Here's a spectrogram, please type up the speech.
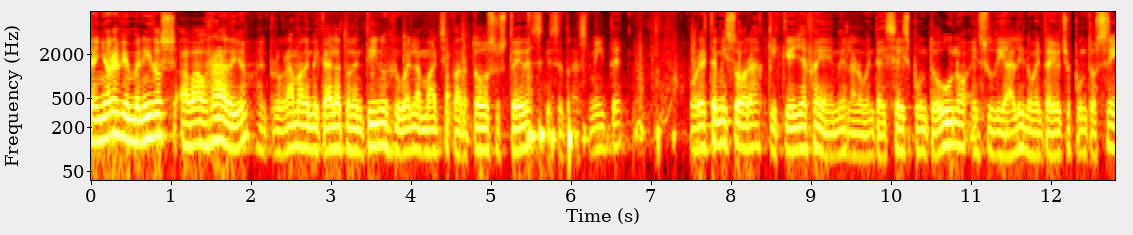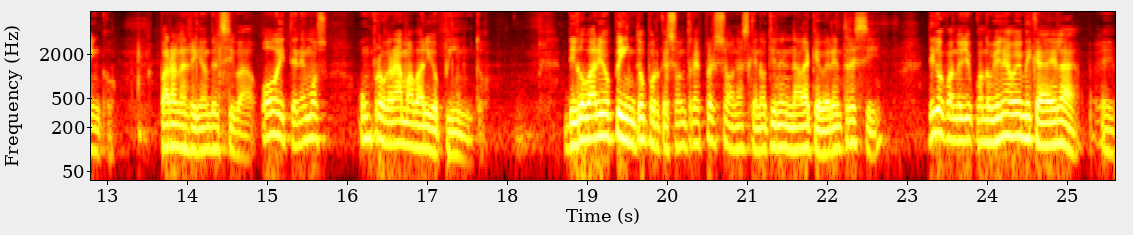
Señores, bienvenidos a Baos Radio, el programa de Micaela Tolentino y Rubén Lamarche para todos ustedes, que se transmite por esta emisora, Quiqueya FM, la 96.1 en su dial y 98.5 para la región del Cibao. Hoy tenemos un programa variopinto. Digo variopinto porque son tres personas que no tienen nada que ver entre sí. Digo, cuando, yo, cuando viene a ver Micaela, eh,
